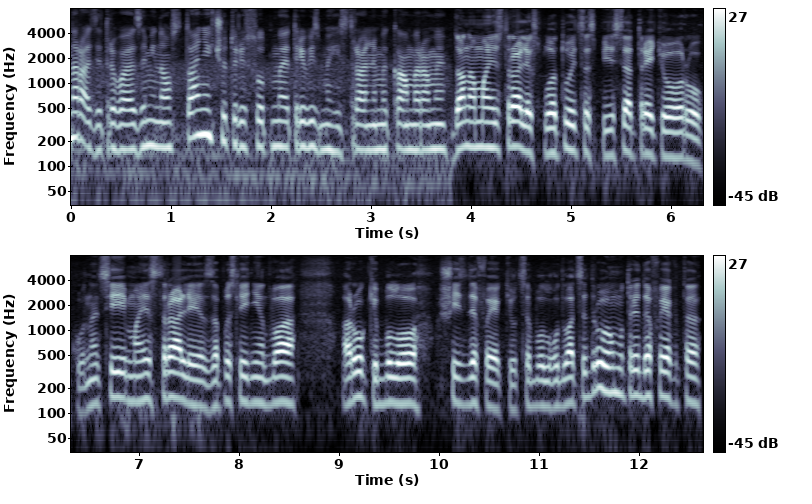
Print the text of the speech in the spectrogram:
Наразі триває заміна останніх 400 метрів із магістральними камерами. Дана магістраль експлуатується з 53-го року. На цій магістралі за останні два роки було 6 дефектів. Це було у 22-му 3 дефекта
